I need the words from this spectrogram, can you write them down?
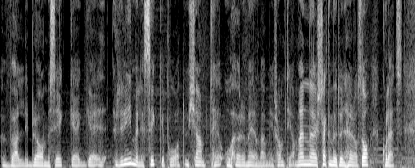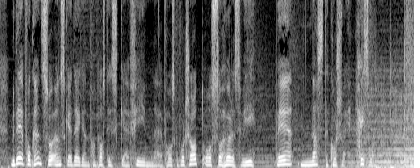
Veldig bra musikk. Jeg er rimelig sikker på at du kommer til å høre mer om dem i framtida. Men sjekk dem ut under her, altså. Colettes. Med det, folkens, så ønsker jeg deg en fantastisk fin påske fortsatt. Og så høres vi ved neste korsvei. Hei så lenge.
